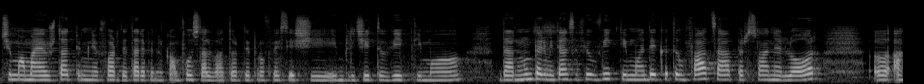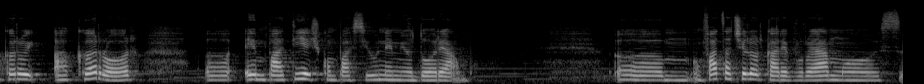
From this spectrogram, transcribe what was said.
ce m-a mai ajutat pe mine foarte tare, pentru că am fost salvator de profesie și implicit victimă, dar nu-mi permiteam să fiu victimă decât în fața persoanelor uh, a, cărui, a căror uh, empatie și compasiune mi-o doream în fața celor care vroiam să,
